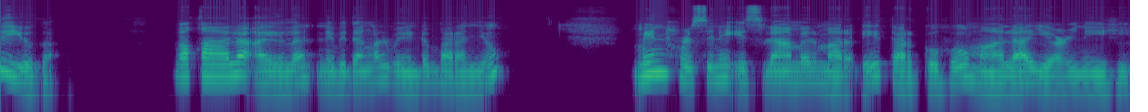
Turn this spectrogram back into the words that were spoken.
ചെയ്യുക. വക്കാല ഐലൻ നിബിതങ്ങൾ വീണ്ടും പറഞ്ഞു. മിൻ ഹുസിനി ഇസ്ലാമിൽ മർഇ തർക്കുഹു മാല യഴിനീഹി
